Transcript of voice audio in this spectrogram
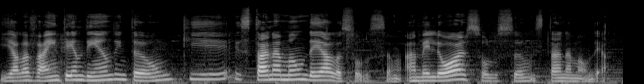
E ela vai entendendo então que está na mão dela a solução, a melhor solução está na mão dela.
